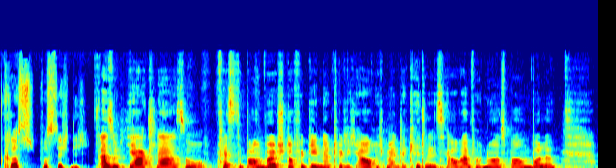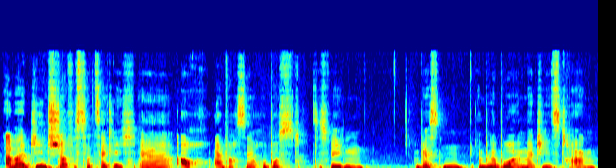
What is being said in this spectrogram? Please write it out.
Krass, wusste ich nicht. Also ja, klar, so feste Baumwollstoffe gehen natürlich auch. Ich meine, der Kittel ist ja auch einfach nur aus Baumwolle. Aber Jeansstoff ist tatsächlich äh, auch einfach sehr robust. Deswegen am besten im Labor immer Jeans tragen.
